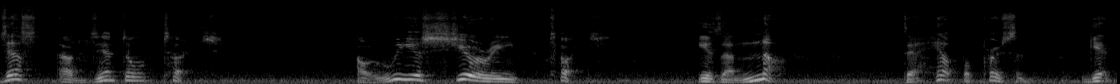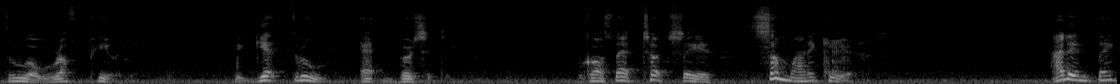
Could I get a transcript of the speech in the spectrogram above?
just a gentle touch, a reassuring touch is enough to help a person get through a rough period, to get through adversity. Because that touch says, somebody cares. I didn't think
